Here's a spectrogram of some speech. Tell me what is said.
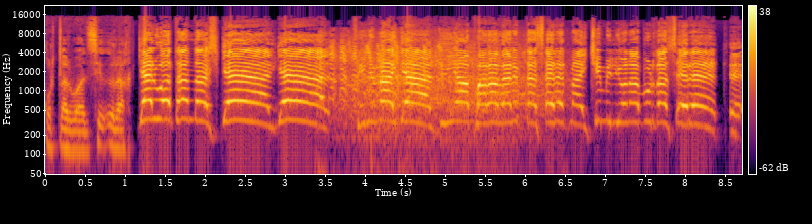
Kurtlar Vadisi Irak. Gel vatandaş gel gel. Filme gel. Dünya para verip de seyretme. 2 milyona burada seyret. E,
